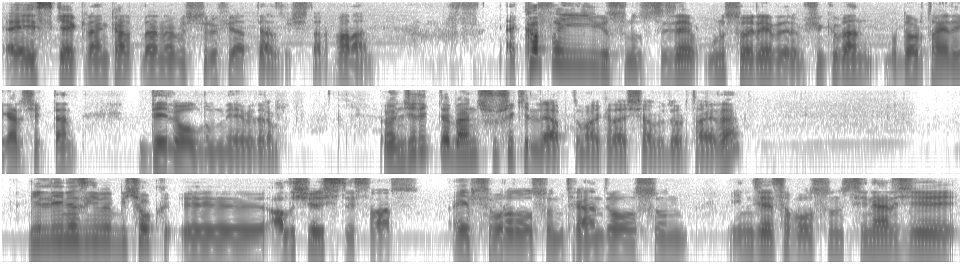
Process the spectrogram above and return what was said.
E, eski ekran kartlarına bir sürü fiyat yazmışlar falan. Ya kafayı yiyorsunuz. Size bunu söyleyebilirim. Çünkü ben bu 4 ayda gerçekten deli oldum diyebilirim. Öncelikle ben şu şekilde yaptım arkadaşlar bu 4 ayda. Bildiğiniz gibi birçok eee, alışveriş sitesi var. Hepsi burada olsun, Trendyol olsun, İnce Hesap olsun, Sinerji,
